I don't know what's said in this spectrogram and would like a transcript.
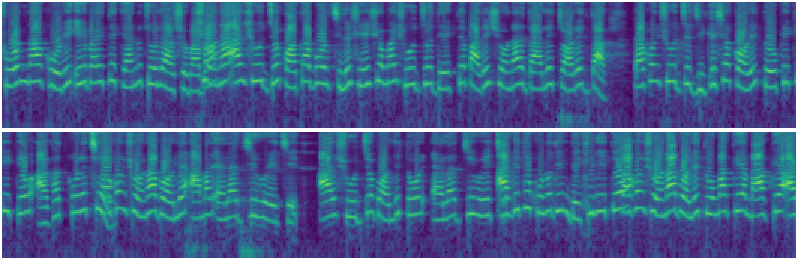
ফোন না করে এ বাড়িতে কেন চলে আসো বাবা? সোনা আর সূর্য কথা বলছিল সেই সময় সূর্য দেখতে পারে সোনার গালে চরের দাগ। তখন সূর্য জিজ্ঞাসা করে তোকে কি কেউ আঘাত করেছে? তখন সোনা বলে আমার অ্যালার্জি হয়েছে। আর সূর্য বলে তোর অ্যালার্জি হয়েছে। আগে তো কোনোদিন দেখিনি তো। তখন সোনা বলে তোমাকে মাকে আর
